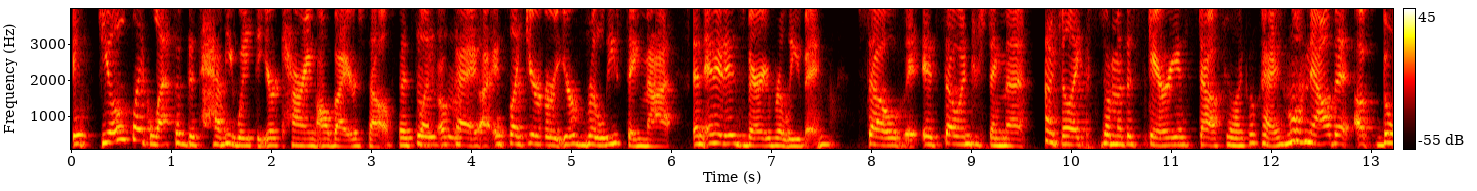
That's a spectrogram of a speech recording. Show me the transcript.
it feels like less of this heavy weight that you're carrying all by yourself. It's like, Mhm. okay, uh, it's like you're you're releasing that. And, and it is very relieving. So it's so interesting that I feel like some of the scariest stuff, you're like, okay, well now that uh, the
